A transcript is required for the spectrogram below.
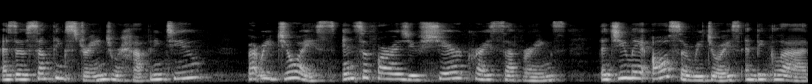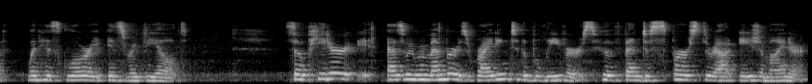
as though something strange were happening to you, but rejoice insofar as you share Christ's sufferings, that you may also rejoice and be glad when his glory is revealed. So, Peter, as we remember, is writing to the believers who have been dispersed throughout Asia Minor.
